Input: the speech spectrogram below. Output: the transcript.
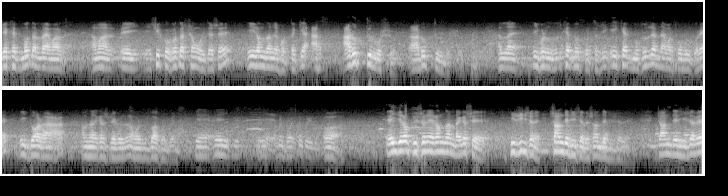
যে খেদমত আল্লাহ আমার আমার এই শিক্ষকতার সময় হইতেছে, এই রমজানের পর থেকে আড়ুত্তর বছর আড়ুত্তর বছর আল্লাহ এই পর্যন্ত খেদমত করতেছি। এই খেদমত যেন আমার কবুল করে এই দোয়াটা আপনার কাছে চাইবার জন্য আমার দোয়া করবেন। এই ও এই যেরকম পিছনে রমজানটা গেছে হিজড়ি সনে চাঁদের হিসাবে চাঁদের হিসাবে। চান্দের হিসাবে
